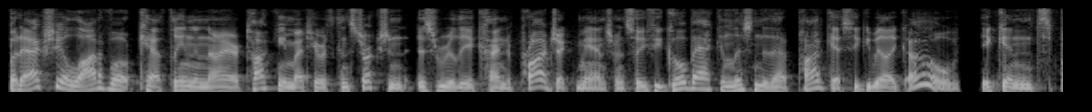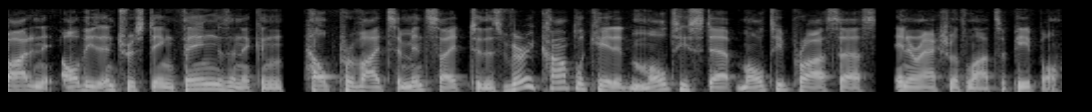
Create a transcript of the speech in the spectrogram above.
but actually a lot of what Kathleen and I are talking about here with construction is really a kind of project management. So if you go back and listen to that podcast, you can be like, oh, it can spot all these interesting things and it can help provide some insight to this very complicated multi-step, multi-process interaction with lots of people.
